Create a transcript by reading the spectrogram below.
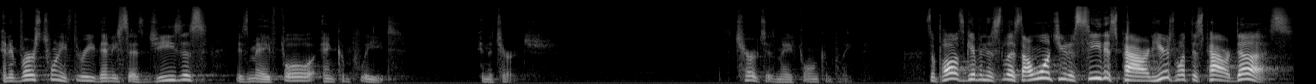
And in verse 23, then he says, Jesus is made full and complete in the church. The church is made full and complete. So Paul's given this list. I want you to see this power, and here's what this power does.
